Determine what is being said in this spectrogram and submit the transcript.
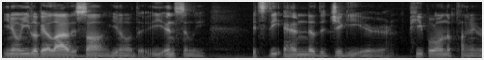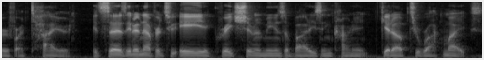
You know, when you look at a lot of this song, you know, the, instantly, it's the end of the jiggy era. People on the planet Earth are tired. It says, in an effort to aid a great shift of millions of bodies incarnate, get up to rock mics.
